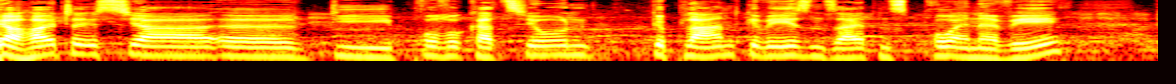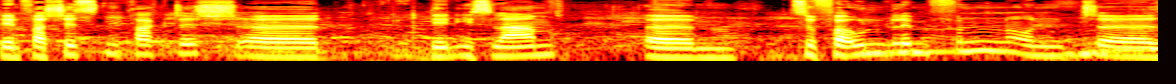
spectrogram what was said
Ja, heute ist ja äh, die Provokation geplant gewesen seitens Pro NRW, den Faschisten praktisch, äh, den Islam ähm, zu verunglimpfen. Und äh,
